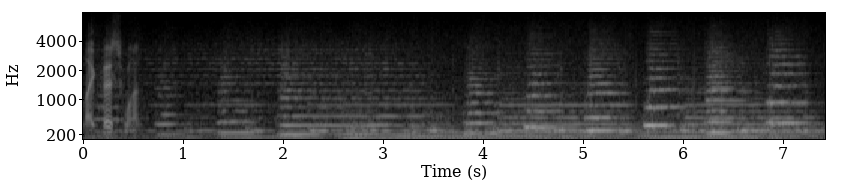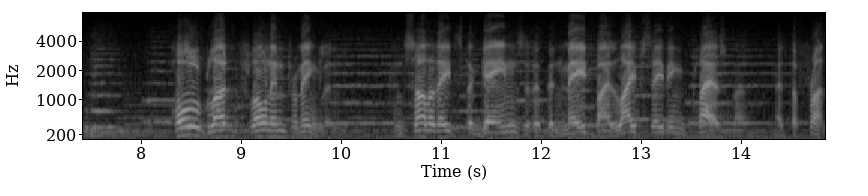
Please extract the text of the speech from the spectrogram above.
like this one. Whole blood flown in from England consolidates the gains that have been made by life-saving plasma at the front.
